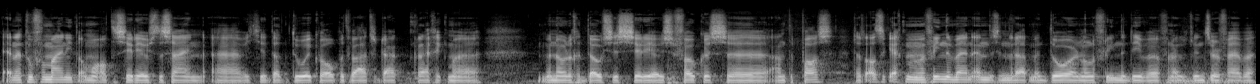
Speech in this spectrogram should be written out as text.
En het hoeft voor mij niet allemaal al te serieus te zijn. weet je, dat doe ik wel op het water. Daar krijg ik me mijn nodige dosis serieuze focus uh, aan te pas. Dat als ik echt met mijn vrienden ben en dus inderdaad met Door en alle vrienden die we vanuit het windsurfen hebben,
